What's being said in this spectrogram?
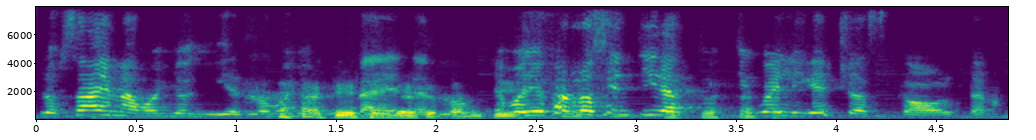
Lo sai, ma voglio dirlo, voglio ripeterlo e voglio farlo sentire a tutti quelli che ci ascoltano.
